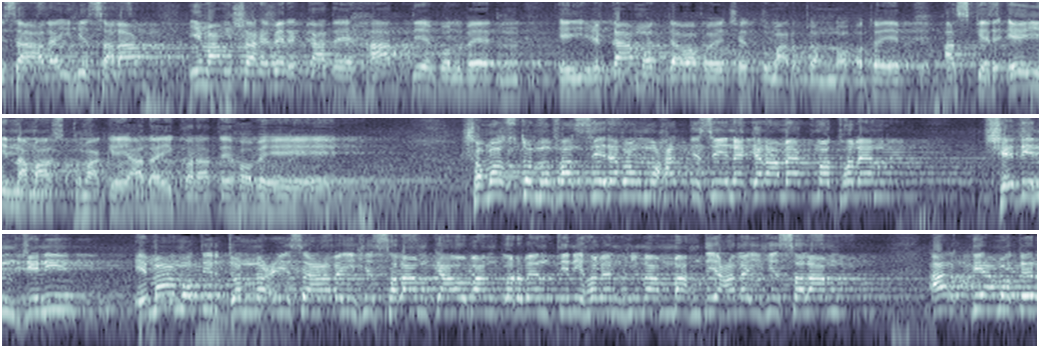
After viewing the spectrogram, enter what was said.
ঈসা আলাইহি সালাম, ইমাম সাহেবের কাঁধে হাত দিয়ে বলবেন, এই একামত দেওয়া হয়েছে তোমার জন্য, অতএব আজকের এই নামাজ তোমাকে আদায় করাতে হবে। সমস্ত মুফাসির এবং মুহাদ্দিসিন কেরাম একমত হলেন, সেদিন যিনি ইমামতির জন্য ঈসা আলাইহি সালামকে আহ্বান করবেন, তিনি হলেন ইমাম মাহদি আলাইহি সালাম। আর কিয়ামতের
